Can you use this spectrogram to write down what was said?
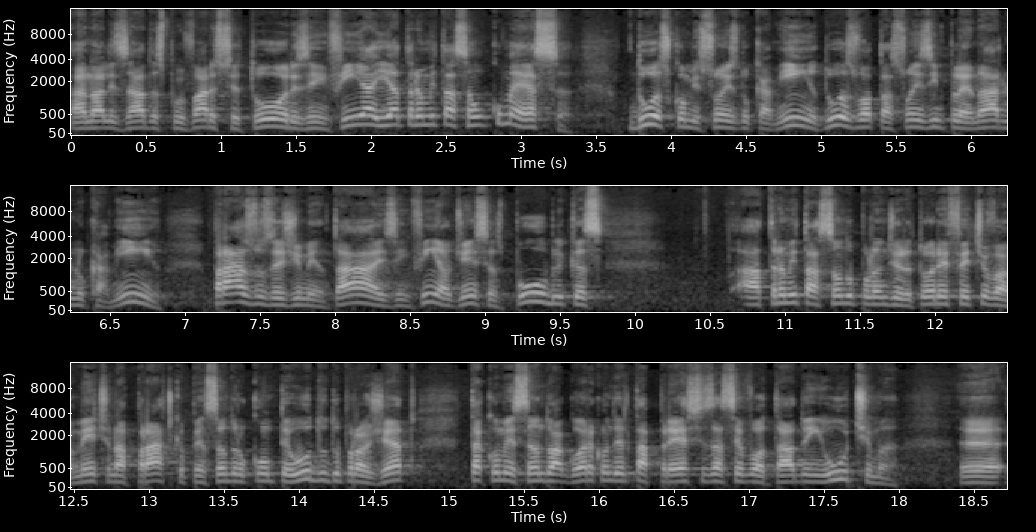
analisadas por vários setores, enfim, aí a tramitação começa. Duas comissões no caminho, duas votações em plenário no caminho, prazos regimentais, enfim, audiências públicas. A tramitação do plano diretor, efetivamente, na prática, pensando no conteúdo do projeto, está começando agora, quando ele está prestes a ser votado em última é,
